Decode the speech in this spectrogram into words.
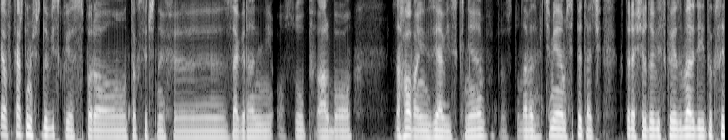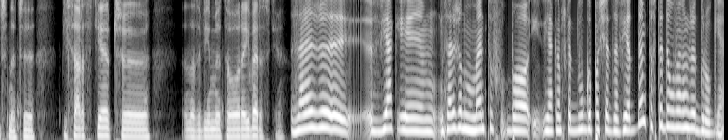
w każdym środowisku jest sporo toksycznych e, zagrań osób albo zachowań, zjawisk, nie? Po prostu nawet cię miałem spytać, które środowisko jest bardziej toksyczne, czy pisarskie, czy nazwijmy to rejwerskie. Zależy, w jak, zależy od momentów, bo jak na przykład długo posiedzę w jednym, to wtedy uważam, że drugie.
